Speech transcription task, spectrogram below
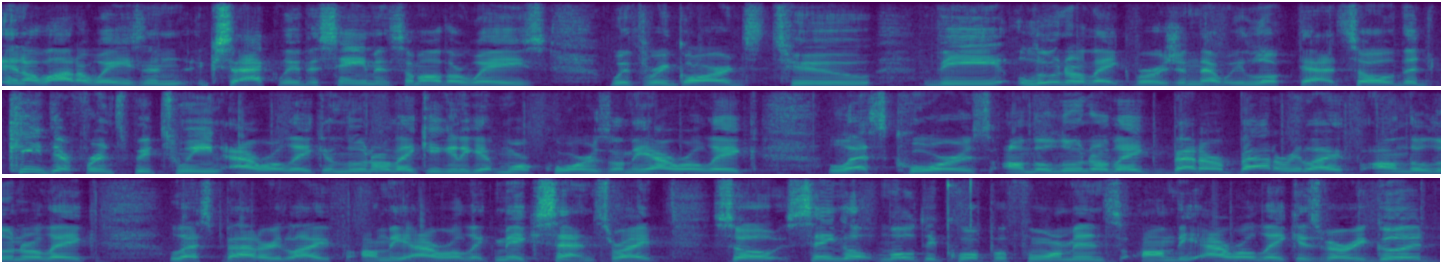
in a lot of ways and exactly the same in some other ways with regards to the Lunar Lake version that we looked at. So the key difference between Arrow Lake and Lunar Lake, you're going to get more cores on the Arrow Lake, less cores on the Lunar Lake, better battery life on the Lunar Lake, less battery life on the Arrow Lake. Makes sense, right? So single multi-core performance on the Arrow Lake is very good.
